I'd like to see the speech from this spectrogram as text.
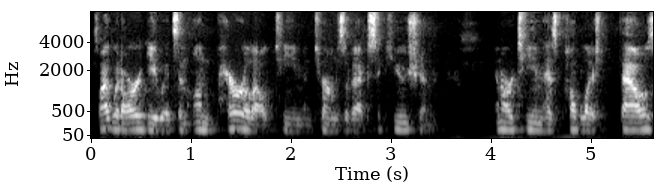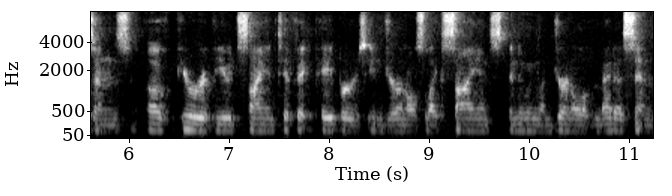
So I would argue it's an unparalleled team in terms of execution. And our team has published thousands of peer reviewed scientific papers in journals like Science, the New England Journal of Medicine,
